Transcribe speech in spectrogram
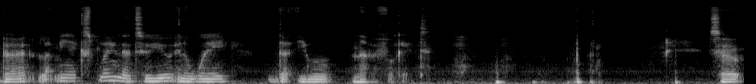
but let me explain that to you in a way that you will never forget. So,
